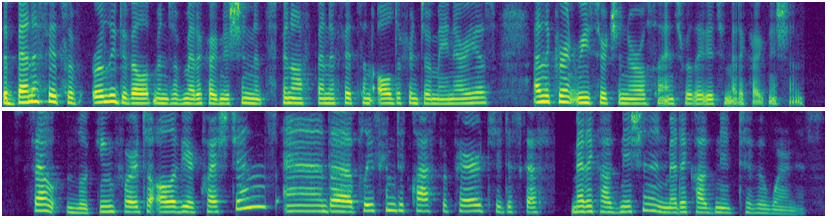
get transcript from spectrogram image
the benefits of early development of metacognition, its spin-off benefits in all different domain areas, and the current research in neuroscience related to metacognition. So looking forward to all of your questions and uh, please come to class prepared to discuss metacognition and metacognitive awareness.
